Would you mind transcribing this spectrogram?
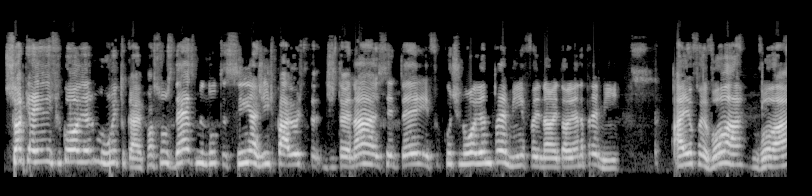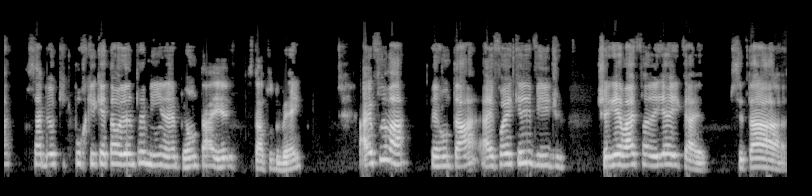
Só que aí ele ficou olhando muito, cara. Passou uns 10 minutos assim, a gente parou de treinar, eu sentei e continuou olhando para mim. Eu falei, não, ele tá olhando para mim. Aí eu falei, vou lá, vou lá saber o que, por que, que ele tá olhando para mim, né? Perguntar a ele se tá tudo bem. Aí eu fui lá perguntar, aí foi aquele vídeo. Cheguei lá e falei, e aí, cara, você tá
